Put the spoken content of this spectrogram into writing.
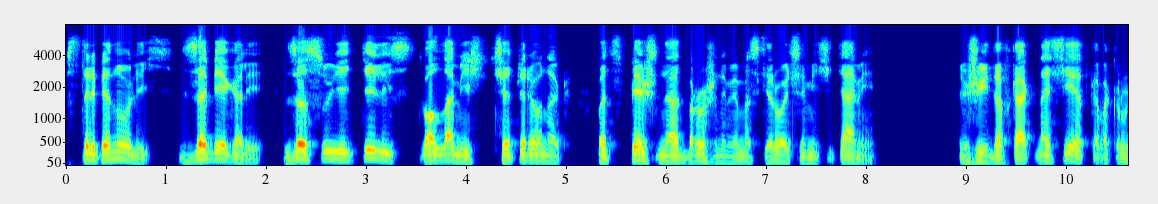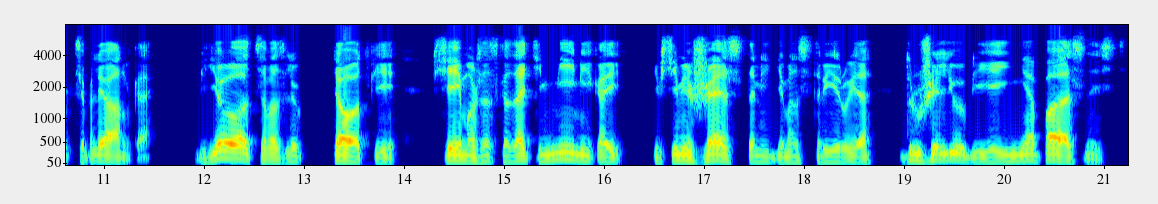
встрепенулись, забегали, засуетились стволами четверенок под спешно отброшенными маскировочными сетями. Жидов, как наседка вокруг цыпленка, бьется возле тетки, всей, можно сказать, мимикой и всеми жестами демонстрируя дружелюбие и неопасность.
